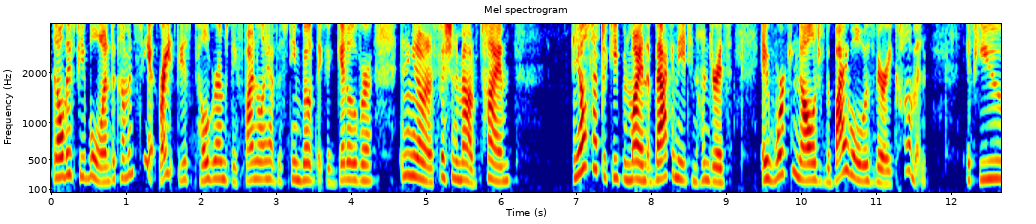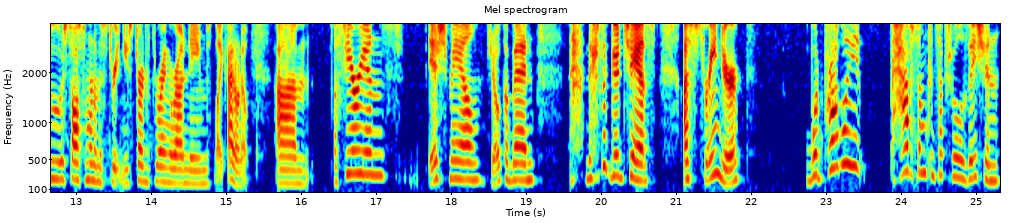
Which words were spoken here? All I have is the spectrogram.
And all these people wanted to come and see it, right? These pilgrims, they finally have the steamboat they could get over in, you know, an efficient amount of time. And you also have to keep in mind that back in the 1800s, a working knowledge of the Bible was very common if you saw someone on the street and you started throwing around names like, I don't know, um, Assyrians, Ishmael, Jochebed, there's a good chance a stranger would probably have some conceptualization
